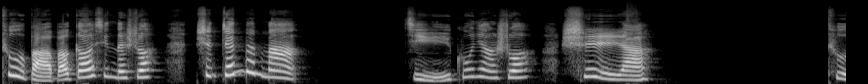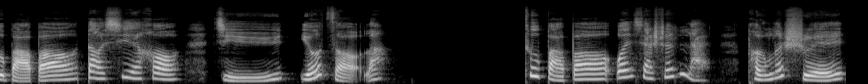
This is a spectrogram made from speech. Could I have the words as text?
兔宝宝高兴地说：“是真的吗？”鲫鱼姑娘说：“是啊。”兔宝宝道谢后，鲫鱼游走了。兔宝宝弯下身来，捧了水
